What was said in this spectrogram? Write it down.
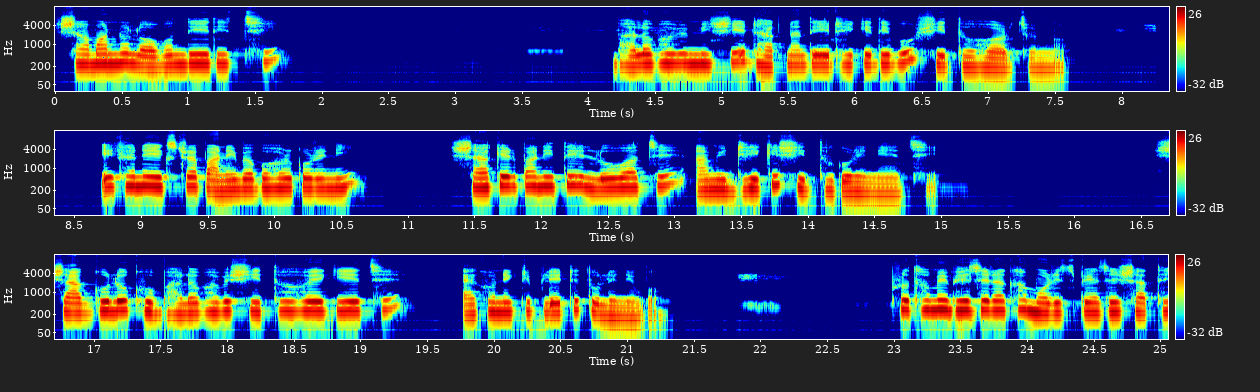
সামান্য লবণ দিয়ে দিচ্ছি। ভালোভাবে মিশিয়ে ঢাকনা দিয়ে ঢেকে দিব সিদ্ধ হওয়ার জন্য। এখানে এক্সট্রা পানি ব্যবহার করে নিই। শাকের পানিতে লো আছে আমি ঢেকে সিদ্ধ করে নিয়েছি। শাকগুলো খুব ভালোভাবে সিদ্ধ হয়ে গিয়েছে। এখন একটি প্লেটে তুলে নেব। প্রথমে ভেজে রাখা মরিচ পেঁয়াজের সাথে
